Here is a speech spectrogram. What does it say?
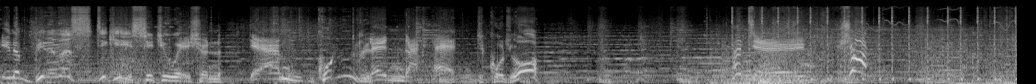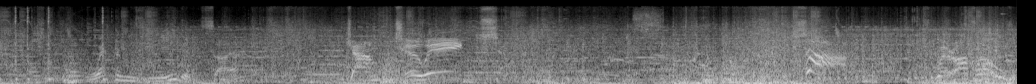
In a bit of a sticky situation. Um, couldn't lend a hand, could you? Attain! Shot! Weapons needed, sire. Jump to it! Sir! We're off home!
